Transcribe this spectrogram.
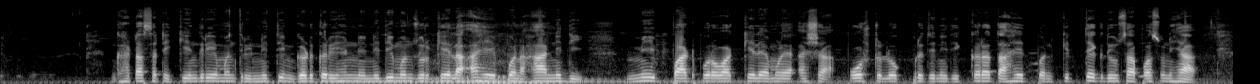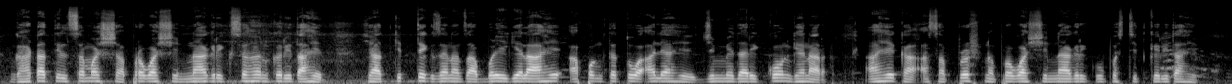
घाटासाठी केंद्रीय मंत्री नितीन गडकरी यांनी निधी मंजूर केला आहे पण हा निधी मी पाठपुरावा केल्यामुळे अशा पोस्ट लोकप्रतिनिधी करत आहेत पण कित्येक दिवसापासून ह्या घाटातील समस्या प्रवासी नागरिक सहन करीत आहेत. ह्यात कित्येक जणांचा बळी गेला आहे अपंगतत्व आले आहे जिम्मेदारी कोण घेणार आहे का असा प्रश्न प्रवासी नागरिक उपस्थित करीत आहेत.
